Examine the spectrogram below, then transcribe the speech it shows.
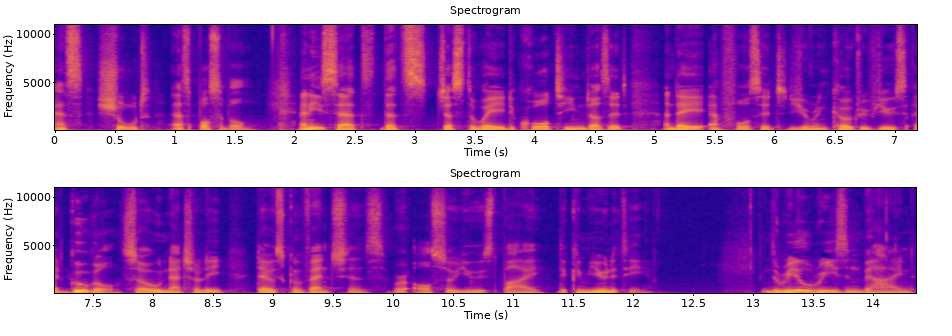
as short as possible. And he said that's just the way the core team does it, and they enforce it during code reviews at Google. So naturally, those conventions were also used by the community. The real reason behind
